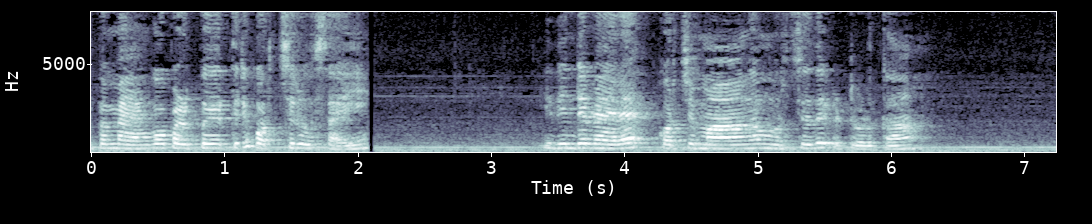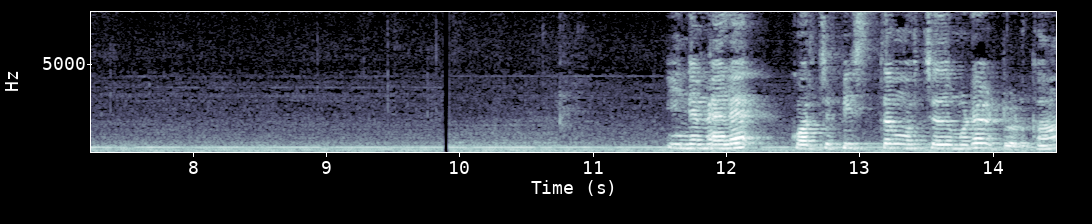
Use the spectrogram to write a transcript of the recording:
ഇപ്പം മാംഗോ പൾപ്പ് ചേർത്തിട്ട് കുറച്ച് ലൂസായി ഇതിന്റെ മേലെ കുറച്ച് മാങ്ങ മുറിച്ചത് ഇട്ട് കൊടുക്കാം. ഇതിന്റെ മേലെ കുറച്ച് പിസ്ത മുറിച്ചതും കൂടെ ഇട്ട് കൊടുക്കാം.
